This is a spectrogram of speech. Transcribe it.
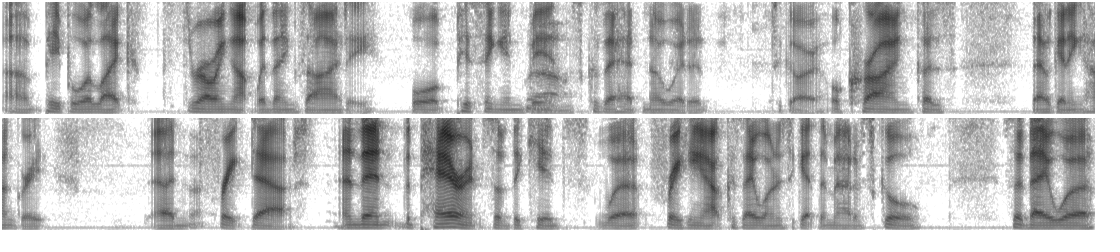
uh, people were like throwing up with anxiety or pissing in bins because they had nowhere to to go or crying because they were getting hungry and freaked out. And then the parents of the kids were freaking out because they wanted to get them out of school, so they were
